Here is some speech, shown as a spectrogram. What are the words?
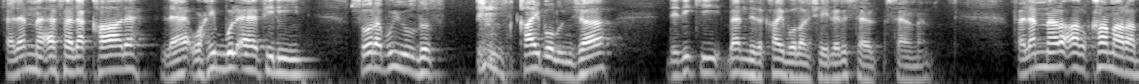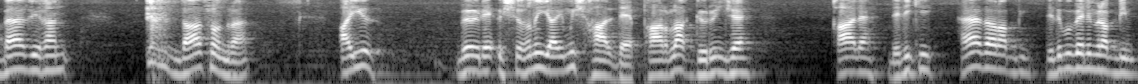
Felemme efele kâle la uhibbul afilin. Sonra bu yıldız kaybolunca dedi ki ben dedi kaybolan şeyleri sev sevmem. Felemme ra'al kamera bazigan daha sonra ayı böyle ışığını yaymış halde parlak görünce kale dedi ki hâzâ rabbi. Dedi bu benim Rabbim.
